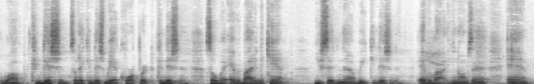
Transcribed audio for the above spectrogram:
well conditioned. So they condition. We had corporate conditioning. So where everybody in the camp, you sitting there, we conditioning everybody. You know what I'm saying? And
